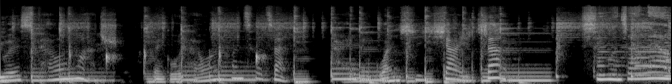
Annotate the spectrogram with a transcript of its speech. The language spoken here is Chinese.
US 台湾 Watch 美国台湾观测站，台美关系下一站，新闻加料，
